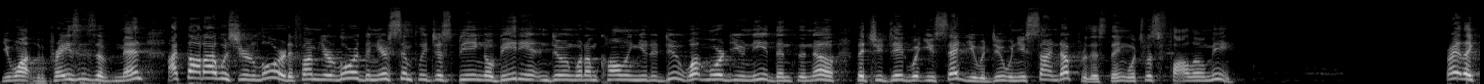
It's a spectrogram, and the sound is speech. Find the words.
You want the praises of men. I thought I was your Lord. If I'm your Lord, then you're simply just being obedient and doing what I'm calling you to do. What more do you need than to know that you did what you said you would do when you signed up for this thing, which was follow me? Right? Like,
